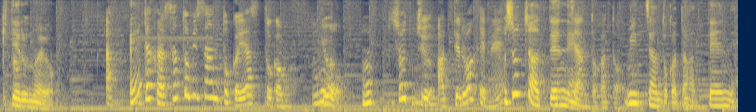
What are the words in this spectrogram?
来てるのよ。あえ？だからさとみさんとかやすとかもしょっちゅう会ってるわけね。しょっちゅう会ってんねん。ちゃんとかと。みっちゃんとかと会ってんねん、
